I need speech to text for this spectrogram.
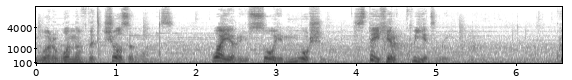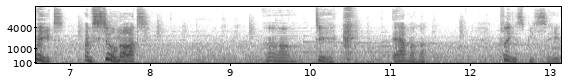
You are one of the chosen ones. Why are you so emotional? Stay here quietly. Wait, I'm still not. Oh, Dick, Emma, please be safe.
